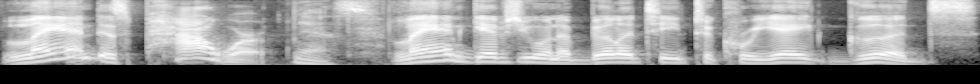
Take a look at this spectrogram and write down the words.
land is power. Yes. Land gives you an ability to create goods.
